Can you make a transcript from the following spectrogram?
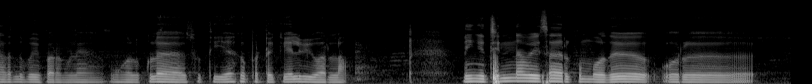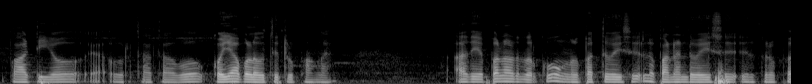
நடந்து போய் பாருங்களேன் உங்களுக்குள்ளே சுற்றி ஏகப்பட்ட கேள்வி வரலாம். நீங்கள் சின்ன வயசாக இருக்கும்போது ஒரு பாட்டியோ ஒரு தாத்தாவோ கொய்யாப்பழம் விற்றுட்ருப்பாங்க அது எப்போ நடந்திருக்கும்? உங்களுக்கு பத்து வயசு இல்லை பன்னெண்டு வயசு இருக்கிறப்ப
